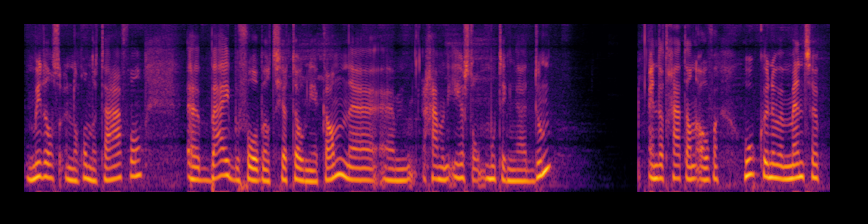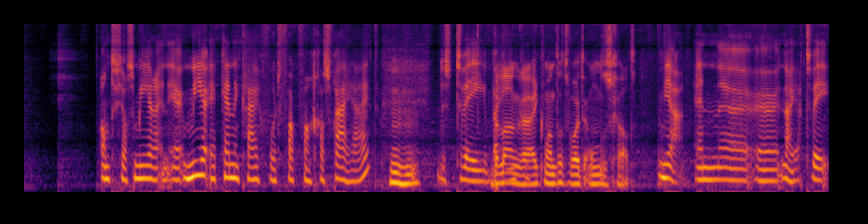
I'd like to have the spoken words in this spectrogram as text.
middels een ronde tafel. eh, bij bijvoorbeeld Chateau Neerkan eh, ehm, gaan we een eerste ontmoeting eh, doen. En dat gaat dan over hoe kunnen we mensen enthousiasmeren en er meer erkenning krijgen voor het vak van gasvrijheid. Mhm. Dus twee Belangrijk, want dat wordt onderschat. Ja, en eh, eh, nou ja, twee,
